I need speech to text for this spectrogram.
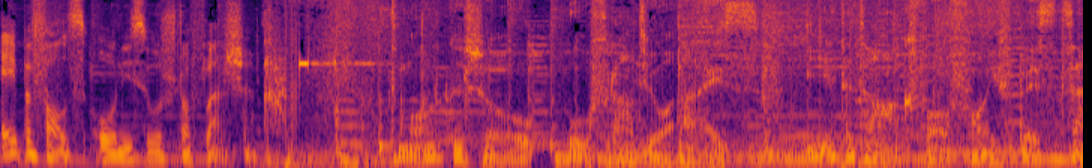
ebenfalls ohne Sauerstoffflaschen. Die Morgenshow auf Radio 1. Jeden Tag von 5 bis 10.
